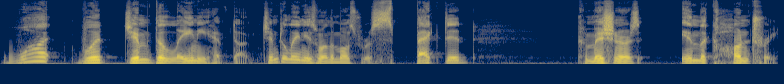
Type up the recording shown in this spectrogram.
What would Jim Delany have done? Jim Delany is one of the most respected commissioners in the country.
